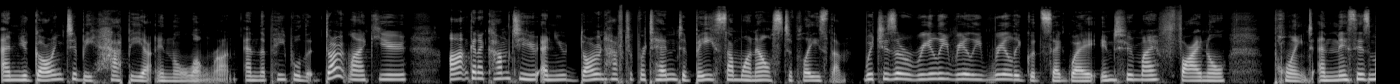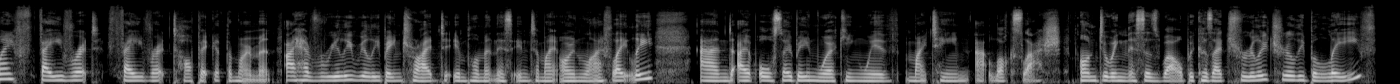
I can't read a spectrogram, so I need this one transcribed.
and you're going to be happier in the long run. And the people that don't like you aren't going to come to you and you don't have to pretend to be someone else to please them, which is a really, really, really good segue into my final point. And this is my favorite, favorite topic at the moment. I have really, really been tried to implement this into my own life lately. And I've also been working with my team at Lockslash on doing this as well, because I truly, truly believe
